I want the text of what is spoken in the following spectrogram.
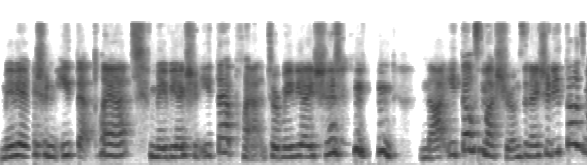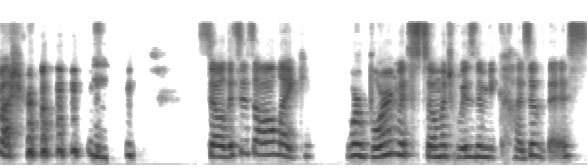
maybe I shouldn't eat that plant. Maybe I should eat that plant, or maybe I should not eat those mushrooms and I should eat those mushrooms. Mm. so this is all like we're born with so much wisdom because of this.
